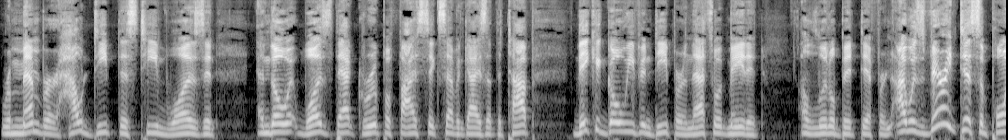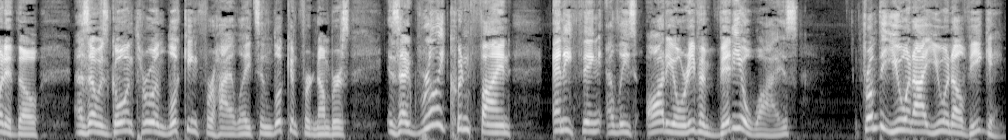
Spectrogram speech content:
remember how deep this team was. And, and though it was that group of five, six, seven guys at the top, they could go even deeper. And that's what made it a little bit different. I was very disappointed though, as I was going through and looking for highlights and looking for numbers, is I really couldn't find anything, at least audio or even video wise, from the UNI UNLV game.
